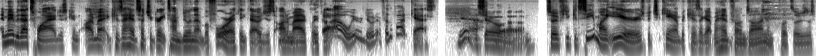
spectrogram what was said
and maybe that's why I just can automatic because I had such a great time doing that before. I think that I just automatically thought, oh, we were doing it for the podcast. yeah. So, um, so if you could see my ears, but you can't because I got my headphones on, and plus those just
